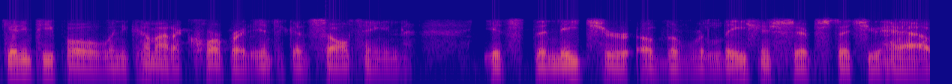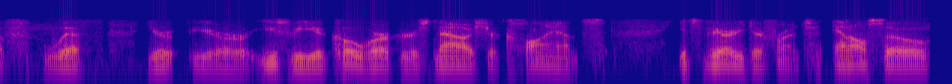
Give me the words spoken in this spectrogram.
getting people when you come out of corporate into consulting, it's the nature of the relationships that you have with your your used to be your coworkers, now as your clients. It's very different, and also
